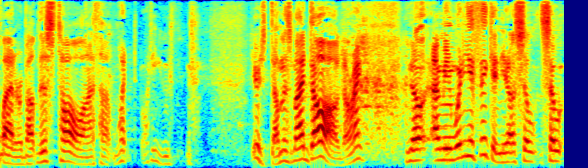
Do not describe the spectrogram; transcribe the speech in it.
ladder about this tall, and I thought, what, what are you? You're as dumb as my dog, all right? You know, I mean, what are you thinking? You know, so, so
